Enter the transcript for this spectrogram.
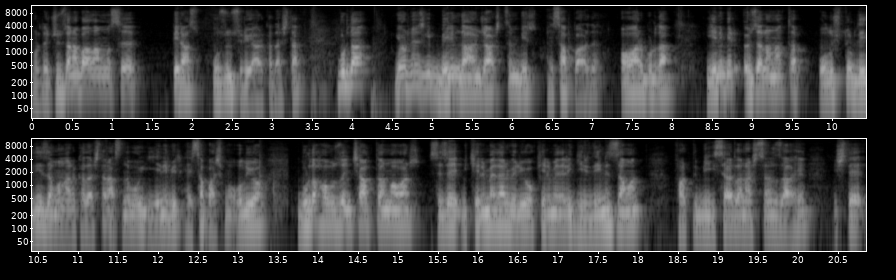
Burada cüzdana bağlanması biraz uzun sürüyor arkadaşlar. Burada gördüğünüz gibi benim daha önce açtığım bir hesap vardı. O var burada. Yeni bir özel anahtar oluştur dediği zaman arkadaşlar aslında bu yeni bir hesap açma oluyor. Burada havuzdan içe aktarma var. Size bir kelimeler veriyor. O kelimeleri girdiğiniz zaman farklı bilgisayardan açsanız dahi işte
